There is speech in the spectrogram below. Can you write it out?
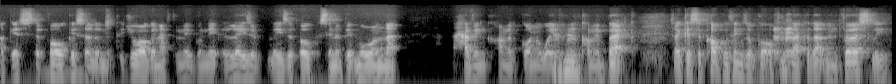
I guess, the focus element because you are going to have to maybe laser laser focus in a bit more on that, having kind of gone away from mm-hmm. coming back. So I guess a couple of things I've got off the back of that. Then, firstly,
